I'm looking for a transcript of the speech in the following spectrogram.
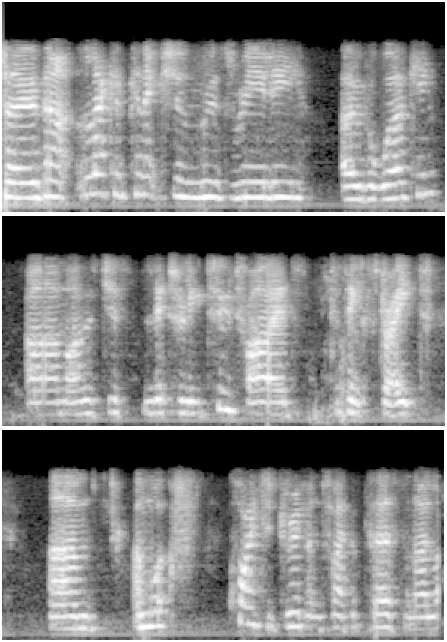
So that lack of connection was really overworking. Um, I was just literally too tired to think straight. Um, I'm quite a driven type of person. I like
